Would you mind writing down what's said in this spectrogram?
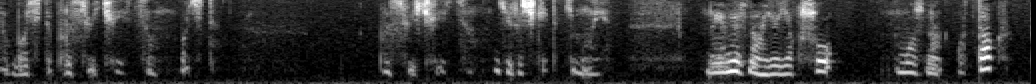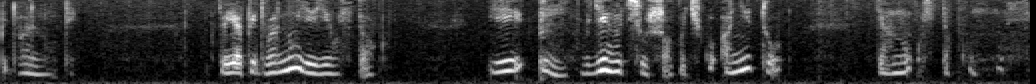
як бачите, просвічується. Бачите? Просвічується. Дірочки такі має. Ну я не знаю, якщо можна отак підвернути, то я підверну її ось так. І вдіну цю шапочку, а ні, то тягну ось таку, ось,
